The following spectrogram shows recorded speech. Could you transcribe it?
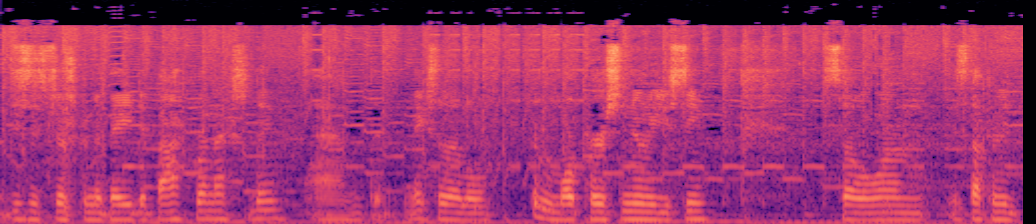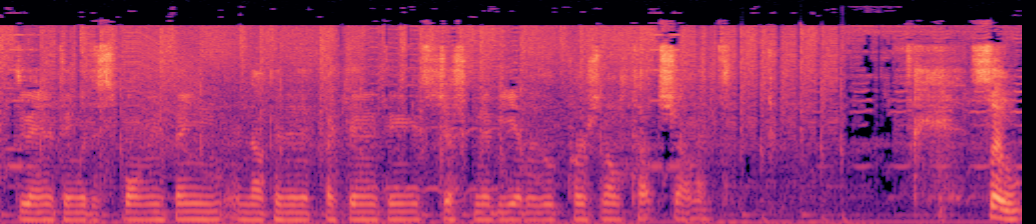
This is just going to be the background actually and it makes it a little little more personal you see. So um, it's not going to do anything with the spawning thing and not going to affect anything. It's just going to be a little personal touch on it. So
